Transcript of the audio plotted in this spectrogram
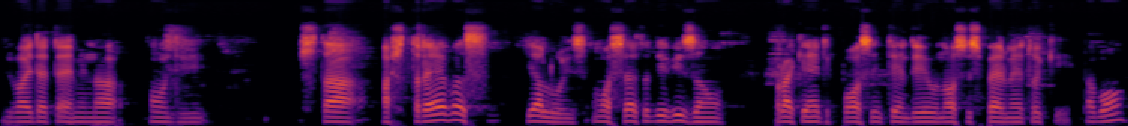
Ele vai determinar onde está as trevas e a luz. Uma certa divisão para que a gente possa entender o nosso experimento aqui, tá bom?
